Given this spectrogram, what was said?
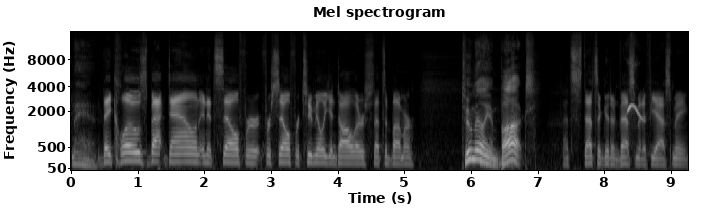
Man. They closed back down and it's sell for for sale for two million dollars. That's a bummer. Two million bucks. That's that's a good investment if you ask me.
